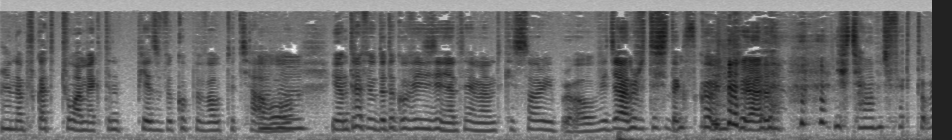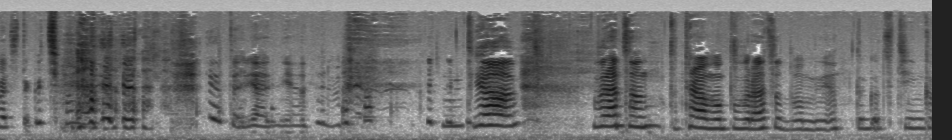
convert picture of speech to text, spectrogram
Ja na przykład czułam, jak ten pies wykopywał to ciało mm -hmm. i on trafił do tego więzienia, to ja miałam takie sorry bro, wiedziałam, że to się tak skończy, ale nie chciałam ćwiartować tego ciała. ja to ja nie. Ja wracam, to trauma powraca do mnie, tego odcinka.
